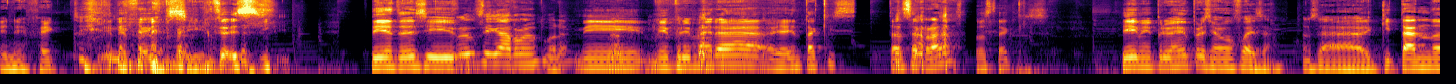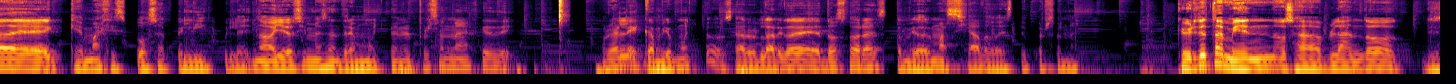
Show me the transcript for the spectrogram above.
En efecto. En efecto. Sí. Entonces sí. Sí, entonces sí. Un cigarro por ahí. Mi, mi primera. Allá en Takis. ¿Están cerrados los Takis? Sí, mi primera impresión fue esa. O sea, quitando de qué majestuosa película. No, yo sí me centré mucho en el personaje de. Órale, cambió mucho. O sea, a lo largo de dos horas cambió demasiado este personaje. Que ahorita también, o sea, hablando, de-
